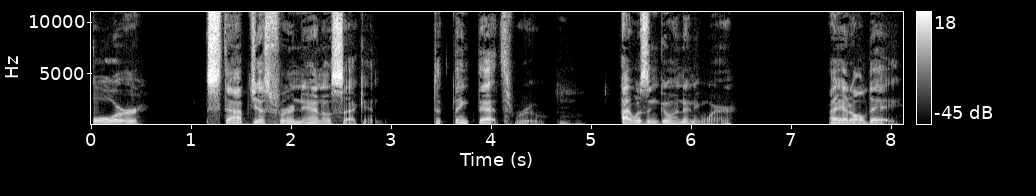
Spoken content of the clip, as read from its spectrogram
Or stop just for a nanosecond to think that through. Mm-hmm. I wasn't going anywhere. I had all day.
